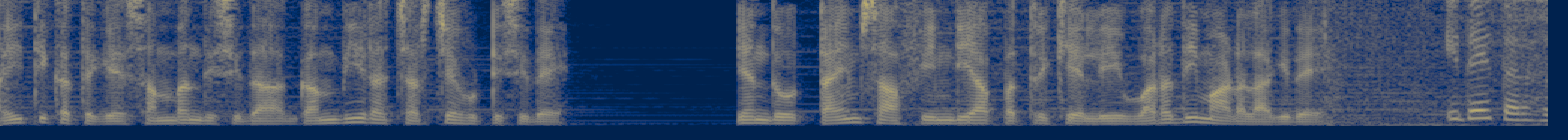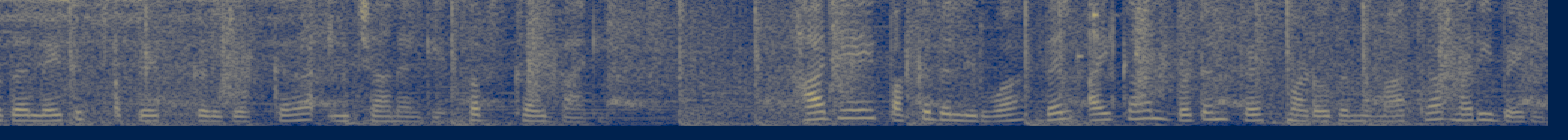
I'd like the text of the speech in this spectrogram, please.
ನೈತಿಕತೆಗೆ ಸಂಬಂಧಿಸಿದ ಗಂಭೀರ ಚರ್ಚೆ ಹುಟ್ಟಿಸಿದೆ ಎಂದು ಟೈಮ್ಸ್ ಆಫ್ ಇಂಡಿಯಾ ಪತ್ರಿಕೆಯಲ್ಲಿ ವರದಿ ಮಾಡಲಾಗಿದೆ. ಇದೇ ತರಹದ ಲೇಟೆಸ್ಟ್ ಅಪ್ಡೇಟ್ಸ್ಗಳಿಗೋಸ್ಕರ ಈ ಚಾನೆಲ್ಗೆ ಸಬ್ಸ್ಕ್ರೈಬ್ ಆಗಿ. ಹಾಗೆಯೇ ಪಕ್ಕದಲ್ಲಿರುವ ಬೆಲ್ ಐಕಾನ್ ಬಟನ್ ಪ್ರೆಸ್ ಮಾಡೋದನ್ನು ಮಾತ್ರ ಮರಿಬೇಡಿ.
